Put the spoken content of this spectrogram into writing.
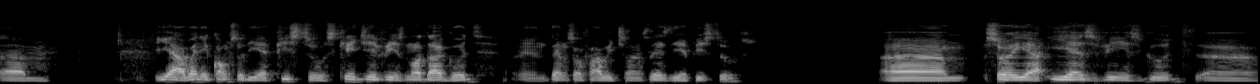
um, yeah, when it comes to the epistles, KJV is not that good in terms of how it translates the epistles. Um, so yeah, ESV is good. Uh,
